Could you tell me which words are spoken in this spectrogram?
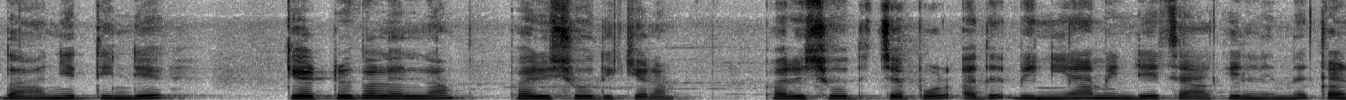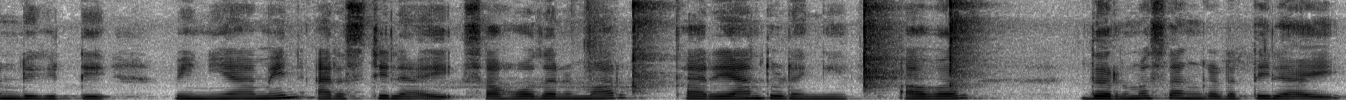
ധാന്യത്തിന്റെ കെട്ടുകളെല്ലാം പരിശോധിക്കണം. " പരിശോധിച്ചപ്പോൾ അത് ബിനിയാമിന്റെ ചാക്കിൽ നിന്ന് കണ്ടുകിട്ടി. ബിനിയാമിൻ അറസ്റ്റിലായി. സഹോദരന്മാർ കരയാൻ തുടങ്ങി. അവർ ധർമ്മസങ്കടത്തിലായി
